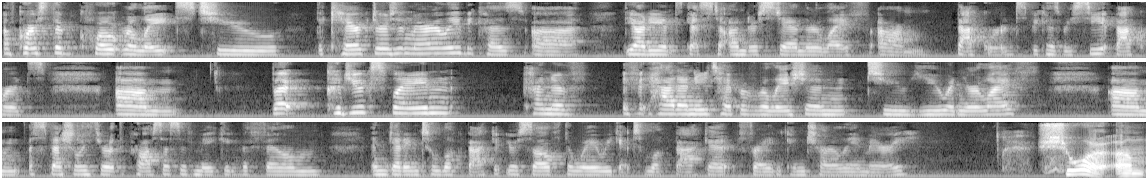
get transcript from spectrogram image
of course, the quote relates to the characters in Merrily because uh, the audience gets to understand their life um, backwards because we see it backwards. Um, but could you explain kind of if it had any type of relation to you and your life, um, especially throughout the process of making the film and getting to look back at yourself the way we get to look back at Frank and Charlie and Mary? Sure. Um,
